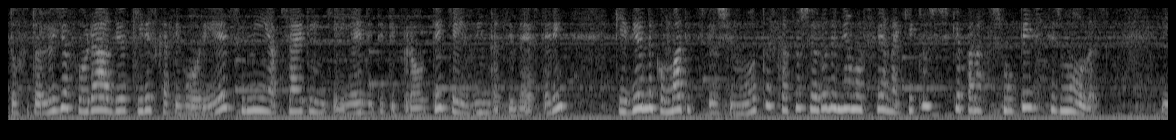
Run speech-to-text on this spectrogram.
Το φυτολόγιο αφορά δύο κύριες κατηγορίες, είναι η upcycling και η edited η πρώτη και η vintage η δεύτερη και οι δύο είναι κομμάτι της βιωσιμότητας καθώς θεωρούνται μια μορφή ανακύκλωσης και επαναχρησιμοποίησης της μόδας. Η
